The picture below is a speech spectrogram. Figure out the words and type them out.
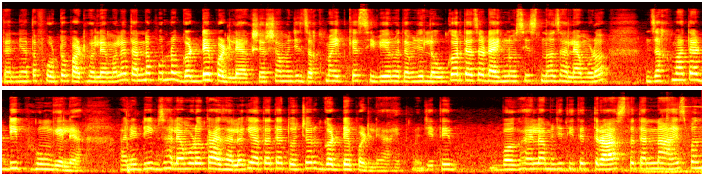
त्यांनी आता फोटो पाठवले आहे मला. त्यांना पूर्ण गड्डे पडले अक्षरशः. म्हणजे जखमा इतक्या सिव्हिअर होत्या. म्हणजे लवकर त्याचं डायग्नोसिस न झाल्यामुळं जखमा त्या डीप होऊन गेल्या. आणि डीप झाल्यामुळं काय झालं की आता त्या त्वचेवर गड्डे पडले आहेत. म्हणजे ते बघायला म्हणजे तिथे त्रास तर त्यांना आहेच पण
